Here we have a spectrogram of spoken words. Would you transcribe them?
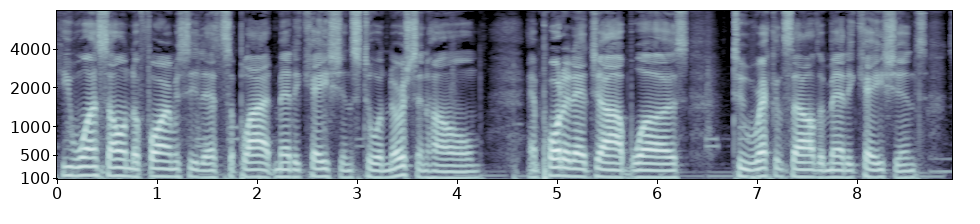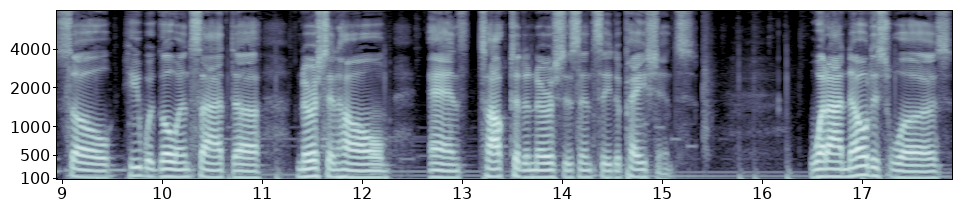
He once owned a pharmacy that supplied medications to a nursing home, and part of that job was to reconcile the medications. So he would go inside the nursing home and talk to the nurses and see the patients. what I noticed was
